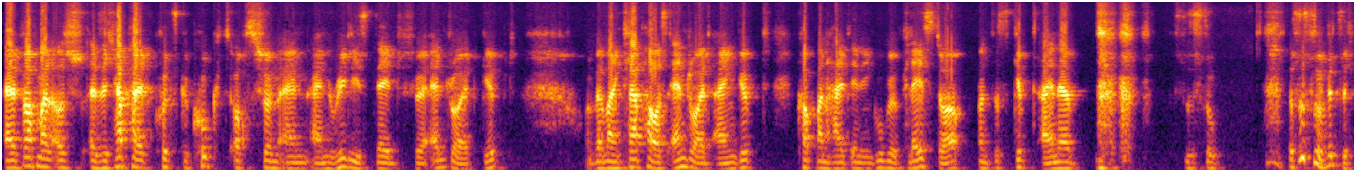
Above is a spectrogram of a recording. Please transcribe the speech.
einfach mal aus, also ich habe halt kurz geguckt, ob es schon ein, ein Release-Date für Android gibt. Und wenn man Clubhouse Android eingibt, kommt man halt in den Google Play Store und es gibt eine, das ist so, das ist so witzig,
